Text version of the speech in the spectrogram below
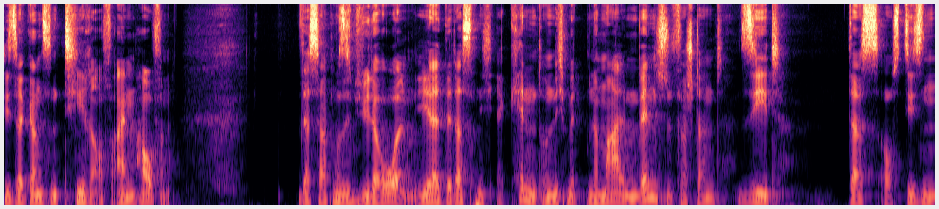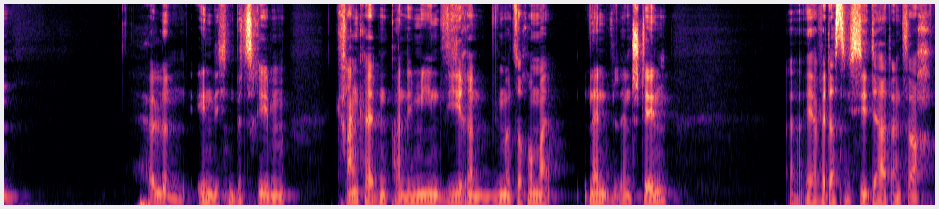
dieser ganzen Tiere auf einem Haufen. Deshalb muss ich mich wiederholen. Jeder, der das nicht erkennt und nicht mit normalem Menschenverstand sieht, dass aus diesen höllenähnlichen Betrieben Krankheiten, Pandemien, Viren, wie man es auch immer nennen will, entstehen. Äh, ja, wer das nicht sieht, der hat einfach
